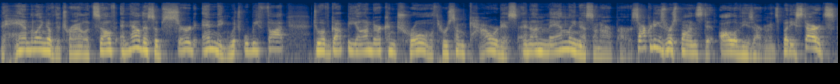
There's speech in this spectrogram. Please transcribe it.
the handling of the trial itself, and now this absurd ending, which will be thought to have got beyond our control through some cowardice and unmanliness on our part. Socrates responds to all of these arguments, but he starts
